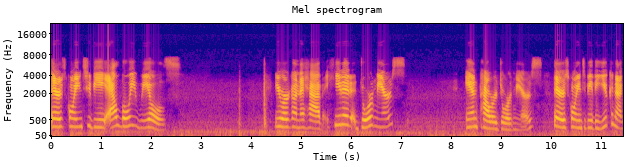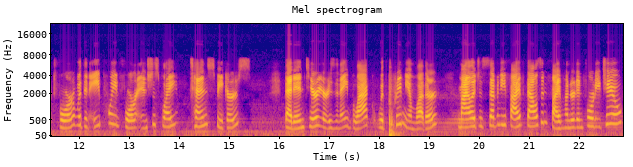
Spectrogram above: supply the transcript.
There's going to be alloy wheels you are going to have heated door mirrors and power door mirrors. There's going to be the Uconnect 4 with an 8.4 inch display, 10 speakers. That interior is in a black with premium leather. Mileage is 75,542.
